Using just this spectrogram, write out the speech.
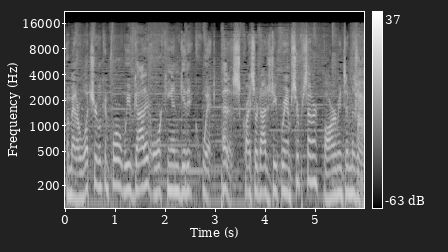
No matter what you're looking for, we've got it or can get it quick. Pettis, Chrysler Dodge Jeep Ram Supercenter, Farmington, Missouri.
